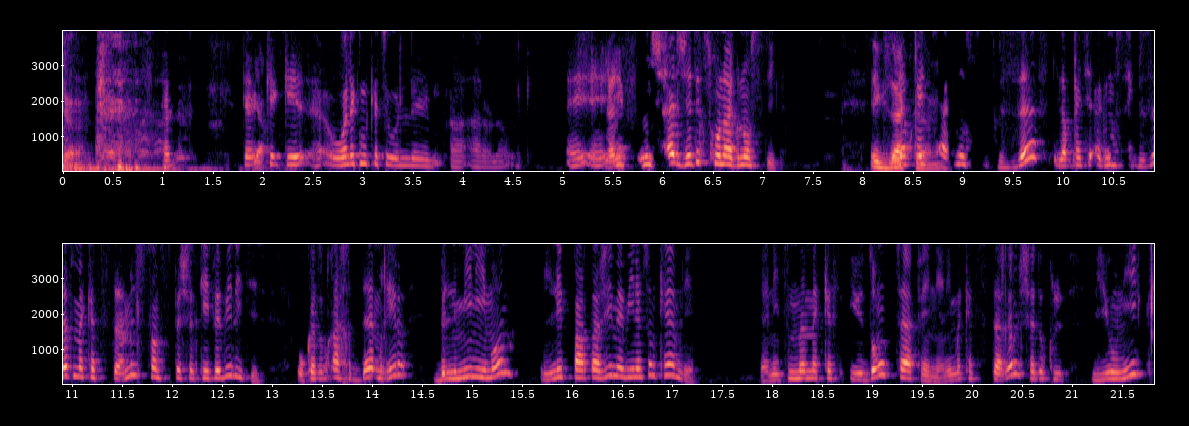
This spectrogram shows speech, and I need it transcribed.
sure. Yeah. ولكن كتولي uh, I don't know like يعني شحال جاتك تكون agnostic إلا. بقيتي agnostic بزاف إلا بقيتي agnostic بزاف ما كتستعملش some special capabilities وكتبقى خدام غير بال minimum اللي partagé ما بيناتهم كاملين. يعني تما ما كت you don't tap in يعني ما كتستغلش هذوك ال- ال unique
